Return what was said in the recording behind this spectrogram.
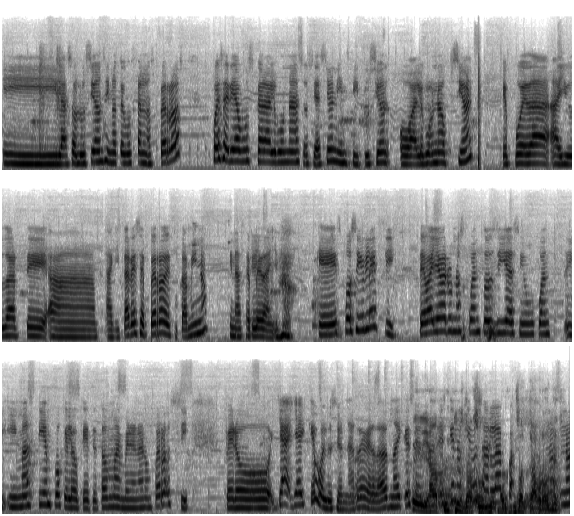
y la solución, si no te gustan los perros, pues sería buscar alguna asociación, institución o alguna opción que pueda ayudarte a, a quitar ese perro de tu camino sin hacerle daño. ¿Que es posible? Sí. ¿Te va a llevar unos cuantos días y, un cuan- y, y más tiempo que lo que te toma envenenar un perro? Sí. Pero ya, ya hay que evolucionar, de verdad. No hay que ser. Ya, es que no pinches quiero usar la. no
